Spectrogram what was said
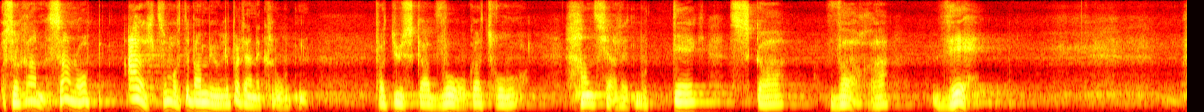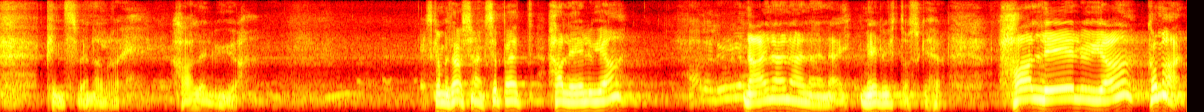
Og så ramser han opp alt som måtte være mulig på denne kloden for at du skal våge å tro hans kjærlighet mot deg skal vare ved. Pinnsvenn eller. Halleluja. Skal vi ta sjanse på et halleluja? Halleluja. Nei, nei, nei. nei, nei. Vi er lutherske her. Halleluja. Kom an.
